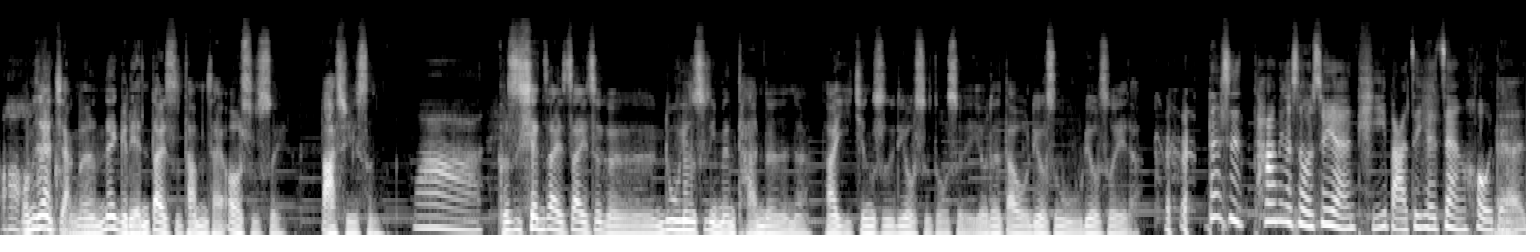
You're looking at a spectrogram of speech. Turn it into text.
哦，我们现在讲的那个年代是他们才二十岁，大学生。哇，可是现在在这个录音室里面谈的人呢，他已经是六十多岁，有的到六十五六岁了。但是他那个时候虽然提拔这些战后的 哎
